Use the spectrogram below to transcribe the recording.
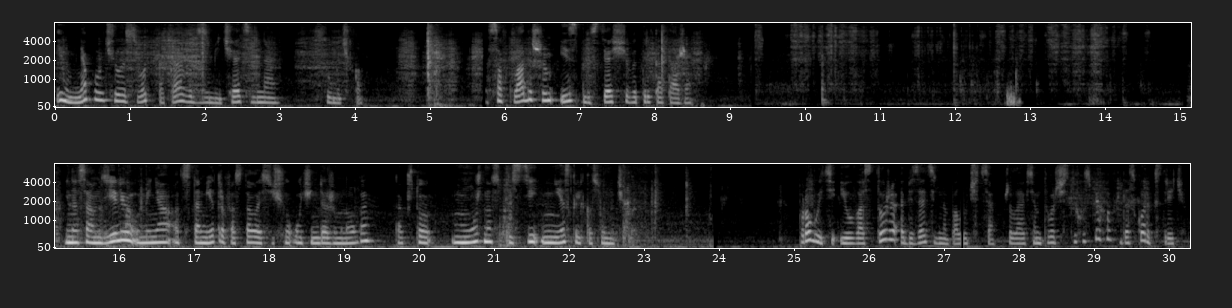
И у меня получилась вот такая вот замечательная сумочка со вкладышем из блестящего трикотажа. И на самом деле у меня от 100 метров осталось еще очень даже много. Так что можно сплести несколько сумочек. Пробуйте, и у вас тоже обязательно получится. Желаю всем творческих успехов. До скорых встреч!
